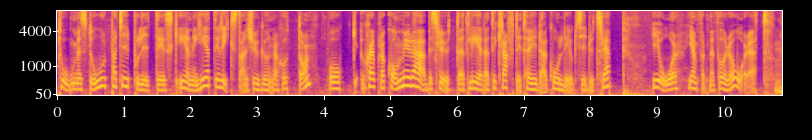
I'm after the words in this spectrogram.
tog med stor partipolitisk enighet i riksdagen 2017. Och självklart kommer ju det här beslutet leda till kraftigt höjda koldioxidutsläpp i år jämfört med förra året. Mm.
